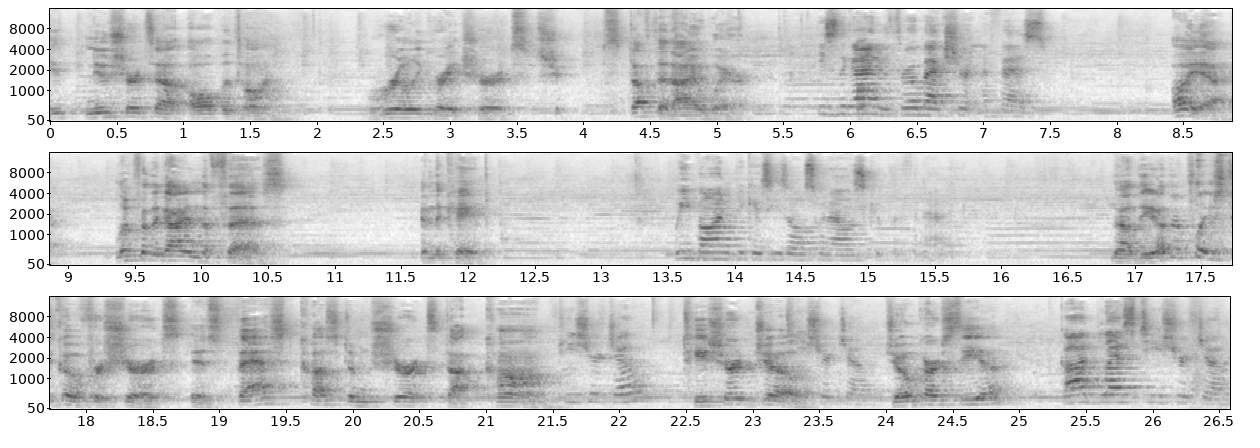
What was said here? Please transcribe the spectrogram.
new shirts out all the time. Really great shirts, sh- stuff that I wear. He's the guy in the throwback shirt and the fez. Oh yeah, look for the guy in the fez, in the cape. We bond because he's also an Alice Cooper. Now the other place to go for shirts is fastcustomshirts.com. T-shirt Joe. T-shirt Joe. T-shirt Joe. Joe Garcia. God bless T-shirt Joe.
